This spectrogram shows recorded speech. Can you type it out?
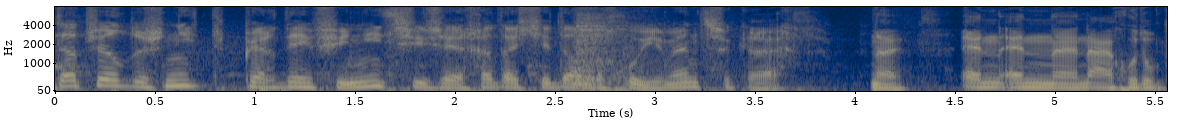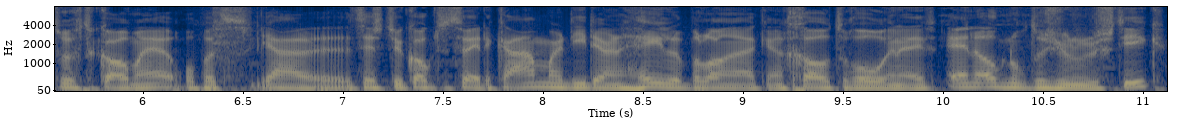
dat wil dus niet per definitie zeggen dat je dan de goede mensen krijgt. Nee. En, en eh, nou goed, om terug te komen hè, op het. Ja, het is natuurlijk ook de Tweede Kamer die daar een hele belangrijke en grote rol in heeft. En ook nog de journalistiek.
